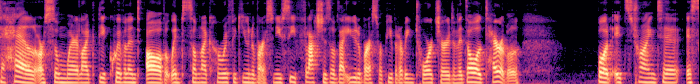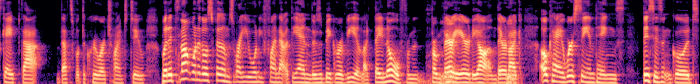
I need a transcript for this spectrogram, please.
to hell or somewhere like the equivalent of it went to some like horrific universe and you see flashes of that universe where people are being tortured and it's all terrible. But it's trying to escape that. That's what the crew are trying to do. But it's not one of those films where you only find out at the end there's a big reveal. Like they know from from very early on. They're like okay we're seeing things. This isn't good.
